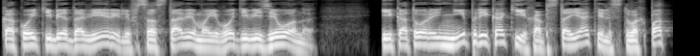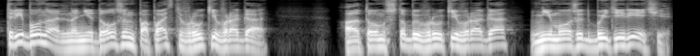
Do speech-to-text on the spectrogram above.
какой тебе доверили в составе моего дивизиона — и который ни при каких обстоятельствах под трибунально не должен попасть в руки врага. О том, чтобы в руки врага, не может быть и речи.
